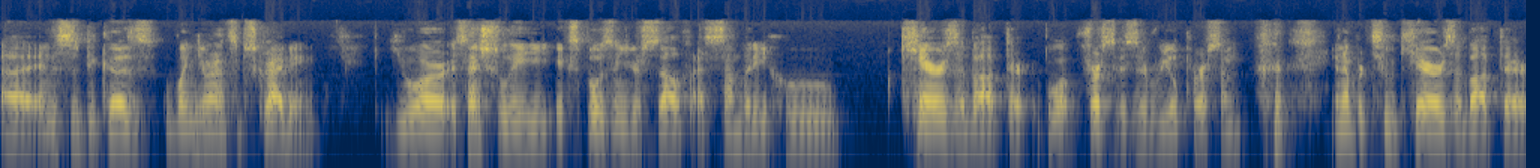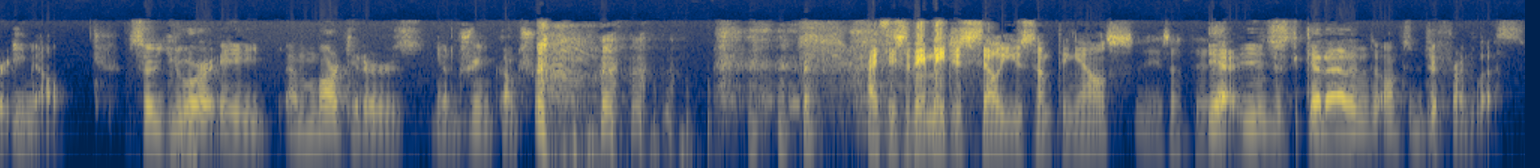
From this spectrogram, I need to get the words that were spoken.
Uh, and this is because when you're unsubscribing, you are essentially exposing yourself as somebody who cares about their well, first is a real person, and number two cares about their email. So you are a, a marketer's you know dream come true. I see. So they may just sell you something else. Is that the... Yeah, you just get added onto different lists.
